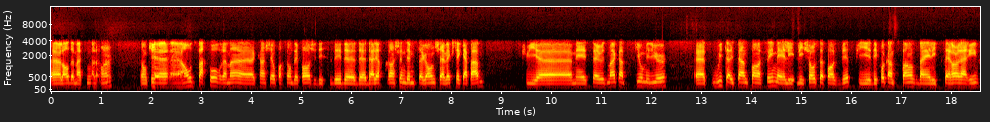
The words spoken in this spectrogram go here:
lors de ma finale 1. Donc, euh, en haut du parcours, vraiment, euh, quand j'étais aux portions de départ, j'ai décidé d'aller retrancher une demi-seconde. Je savais que j'étais capable. Puis, euh, mais sérieusement, quand tu skis au milieu, euh, oui, tu as le temps de penser, mais les, les choses se passent vite. Puis, des fois, quand tu penses, ben les petites erreurs arrivent.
